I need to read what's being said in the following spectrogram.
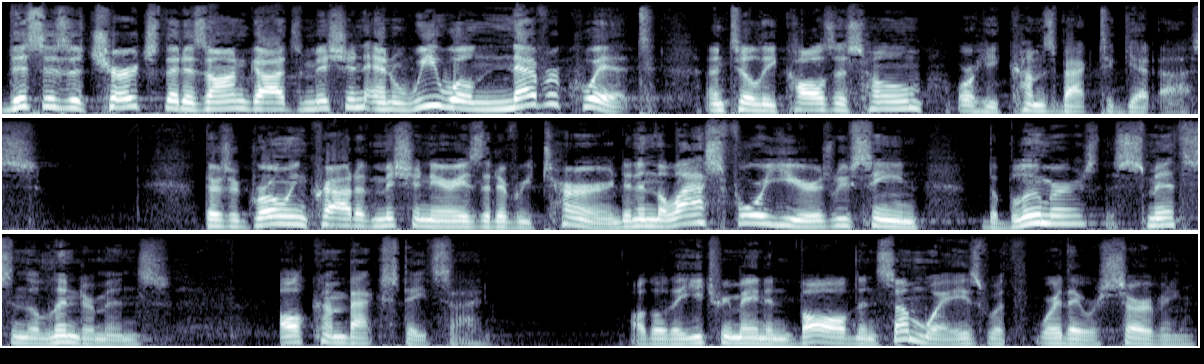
This is a church that is on God's mission, and we will never quit until He calls us home or He comes back to get us. There's a growing crowd of missionaries that have returned, and in the last four years, we've seen the Bloomers, the Smiths, and the Lindermans all come back stateside, although they each remain involved in some ways with where they were serving.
